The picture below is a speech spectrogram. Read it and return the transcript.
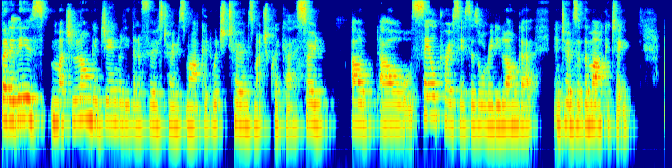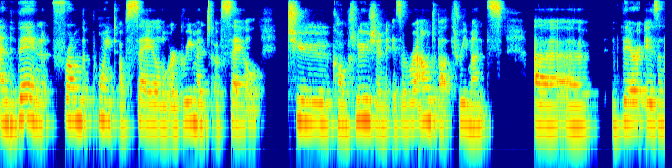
but it is much longer generally than a first homes market, which turns much quicker. So our, our sale process is already longer in terms of the marketing. And then from the point of sale or agreement of sale to conclusion is around about three months. Uh, there is an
